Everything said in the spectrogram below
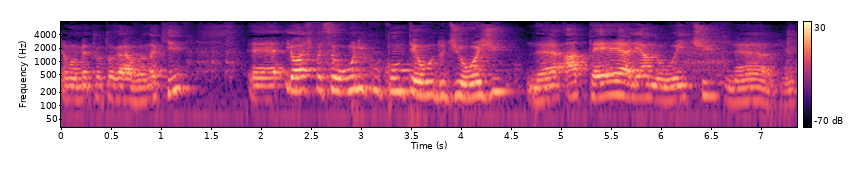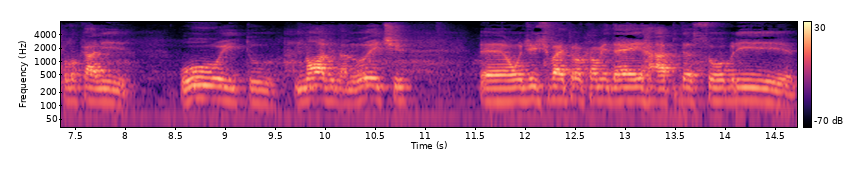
é o momento que eu estou gravando aqui. É... E eu acho que vai ser o único conteúdo de hoje, né, até ali à noite, né, vamos colocar ali oito, nove da noite, é, onde a gente vai trocar uma ideia rápida sobre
